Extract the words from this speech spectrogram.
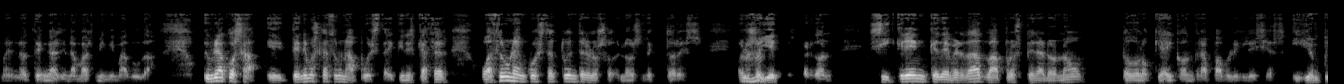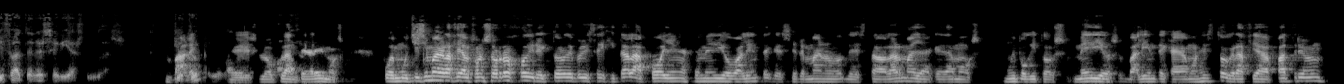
Bueno, no tengas ni la más mínima duda. Y una cosa, eh, tenemos que hacer una apuesta y tienes que hacer, o hacer una encuesta tú entre los, lectores, o los oyentes, perdón, si creen que de verdad va a prosperar o no todo lo que hay contra Pablo Iglesias. Y yo empiezo a tener serias dudas. Vale, pues lo plantearemos. Pues muchísimas gracias, Alfonso Rojo, director de Periodista Digital. Apoyen a este medio valiente que es hermano de Estado de Alarma. Ya quedamos muy poquitos medios valientes que hagamos esto. Gracias a Patreon,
